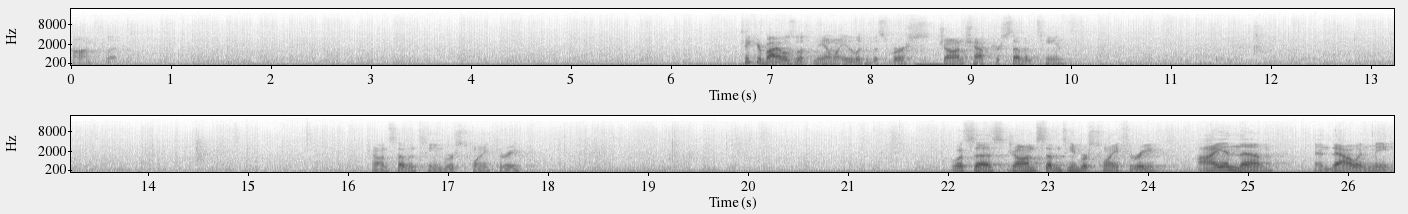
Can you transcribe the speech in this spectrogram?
conflict. Take your Bibles with me. I want you to look at this verse, John chapter 17. John 17, verse 23. What says? John 17, verse 23 I in them, and thou in me,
